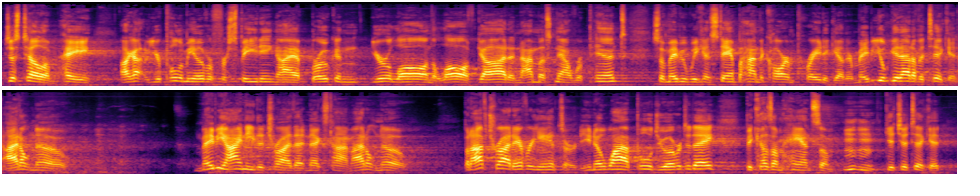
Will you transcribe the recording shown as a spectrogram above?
just tell them, hey, I got, you're pulling me over for speeding. I have broken your law and the law of God, and I must now repent. So maybe we can stand behind the car and pray together. Maybe you'll get out of a ticket. I don't know. Maybe I need to try that next time. I don't know. But I've tried every answer. Do you know why I pulled you over today? Because I'm handsome. Mm-mm, get you a ticket.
